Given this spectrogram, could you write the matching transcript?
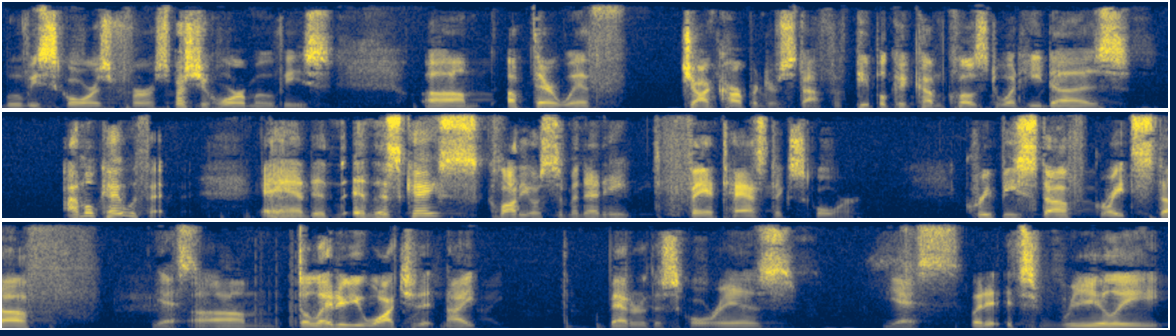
movie scores for especially horror movies um, up there with John Carpenter stuff. If people could come close to what he does, I'm okay with it. And in, in this case, Claudio Simonetti, fantastic score. Creepy stuff, great stuff. yes. Um, the later you watch it at night, the better the score is. yes. But it, it's really,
